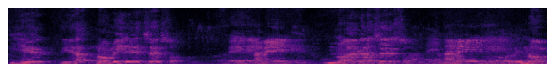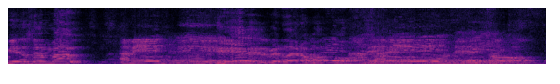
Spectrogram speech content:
Y Él dirá, no mires eso, Amén. no hagas eso, Amén. no pienses mal. Amén. Él es el verdadero pastor. Amén.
